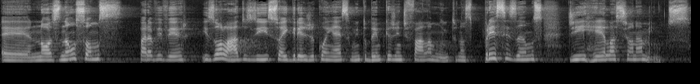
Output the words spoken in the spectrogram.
É, nós não somos para viver isolados, e isso a igreja conhece muito bem, porque a gente fala muito. Nós precisamos de relacionamentos.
